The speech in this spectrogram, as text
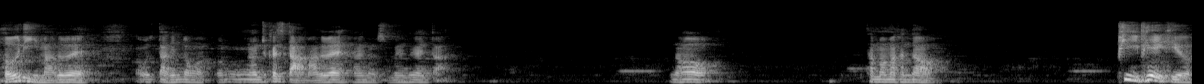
合理嘛，对不对？我就打电动啊，然后就开始打嘛，对不对？然后什么样就开始打，然后他妈妈看到，屁配去了，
